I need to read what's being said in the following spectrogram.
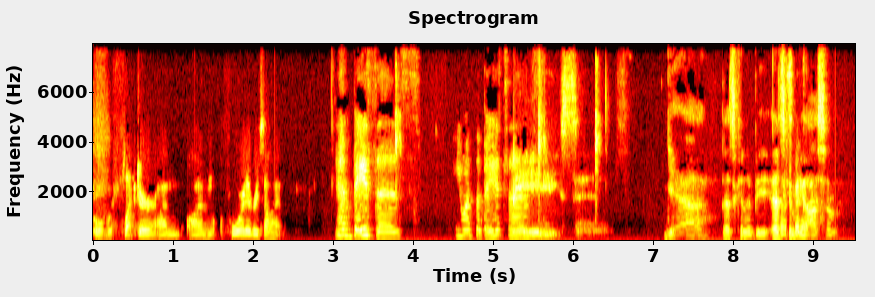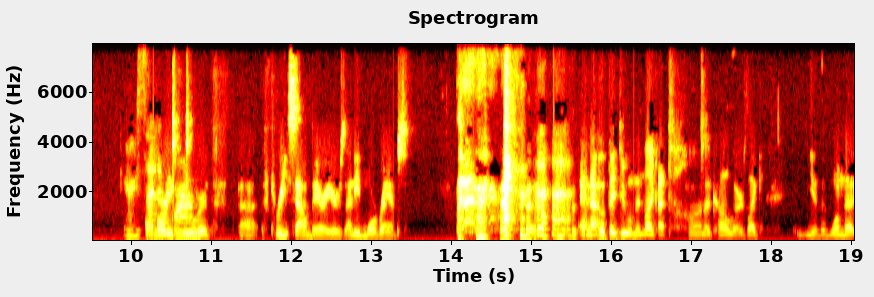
or Reflector, I'm I'm for it every time. And bases. You want the bases. Aces. Yeah, that's gonna be that's, That's gonna, be gonna- awesome. You're excited I've excited already for 'em. ordered uh, three sound barriers. I need more ramps. And I hope they do them in like a ton of colors. Like, you know, the one that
